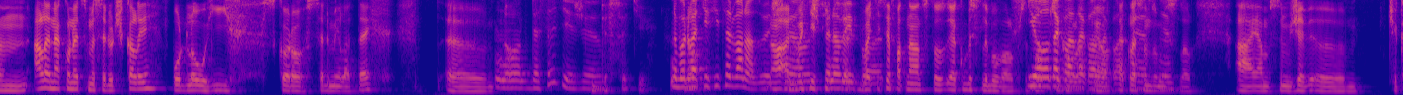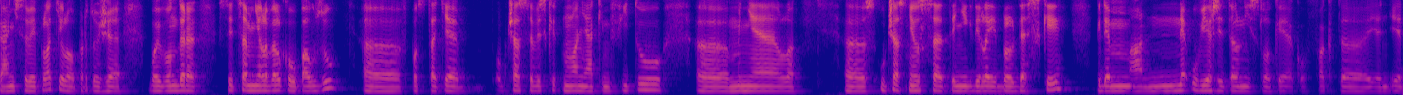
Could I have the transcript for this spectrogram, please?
Um, ale nakonec jsme se dočkali po dlouhých skoro sedmi letech. Uh, no deseti, že jo? Deseti. Nebo no, 2012 vyšel. No a 2000, 2015 to jakoby sliboval. Před, jo, takhle, takhle, jo, takhle, takhle jsem to myslel. A já myslím, že uh, čekání se vyplatilo, protože Boy Wonder sice měl velkou pauzu, uh, v podstatě občas se vyskytnul na nějakým featu, uh, měl zúčastnil se ty nikdy label Desky, kde má neuvěřitelný sloky, jako fakt eh, je, je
